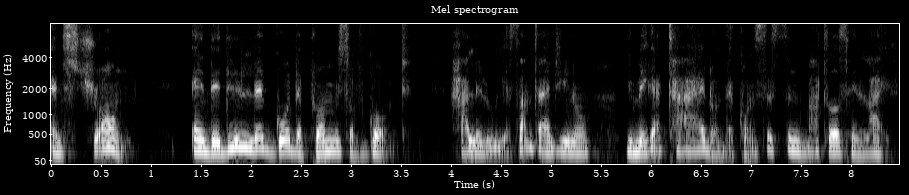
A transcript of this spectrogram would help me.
and strong. And they didn't let go the promise of God. Hallelujah. Sometimes, you know, you may get tired of the consistent battles in life.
